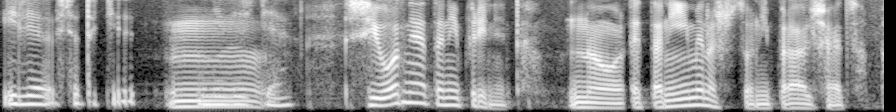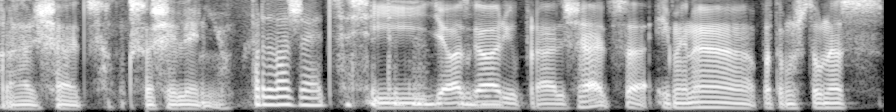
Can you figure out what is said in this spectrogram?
Или все-таки не везде? Сегодня это не принято. Но это не именно, что не продолжается. Продолжается, к сожалению. Продолжается все И это? да? я вас Мгм. говорю, продолжается именно потому, что у нас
